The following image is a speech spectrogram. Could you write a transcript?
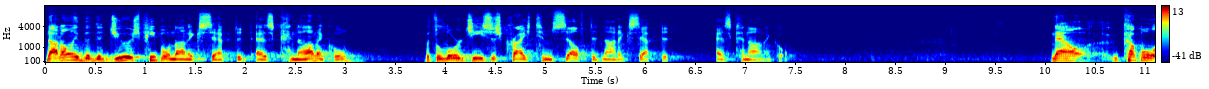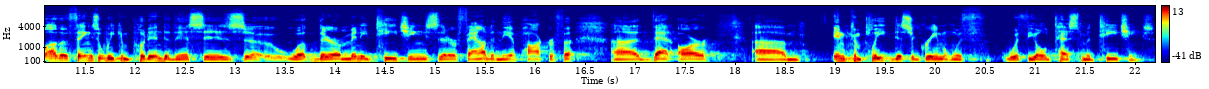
Not only did the Jewish people not accept it as canonical, but the Lord Jesus Christ himself did not accept it as canonical. Now, a couple other things that we can put into this is uh, what there are many teachings that are found in the Apocrypha uh, that are um, in complete disagreement with, with the Old Testament teachings.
